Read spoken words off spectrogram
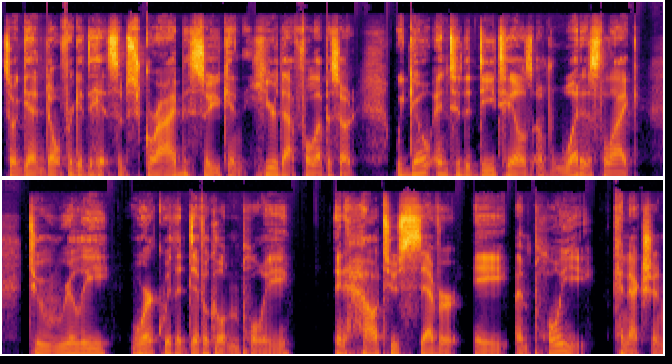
So, again, don't forget to hit subscribe so you can hear that full episode. We go into the details of what it's like to really work with a difficult employee and how to sever a employee connection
